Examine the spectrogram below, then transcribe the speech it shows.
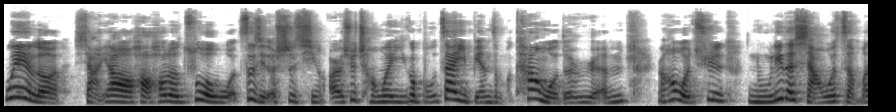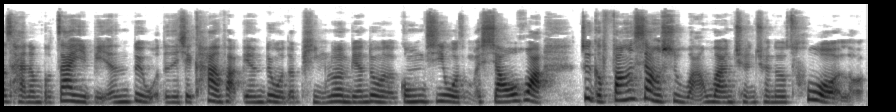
为了想要好好的做我自己的事情，而去成为一个不在意别人怎么看我的人，然后我去努力的想，我怎么才能不在意别人对我的那些看法，别人对我的评论，别人对我的攻击，我怎么消化？这个方向是完完全全的错了。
